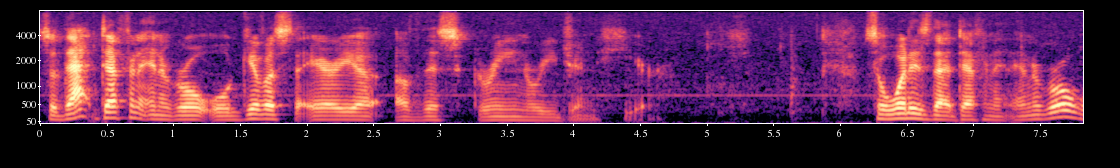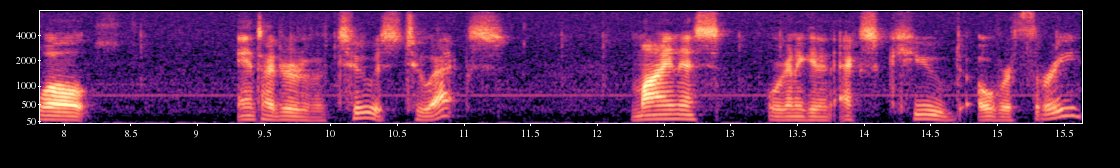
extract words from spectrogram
So that definite integral will give us the area of this green region here. So what is that definite integral? Well, antiderivative of 2 is 2x minus, we're going to get an x cubed over 3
